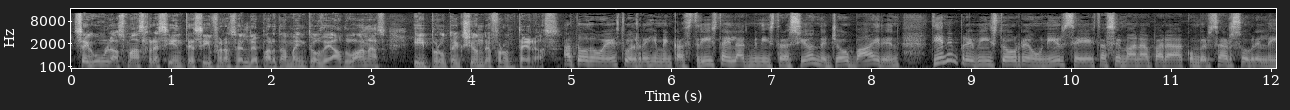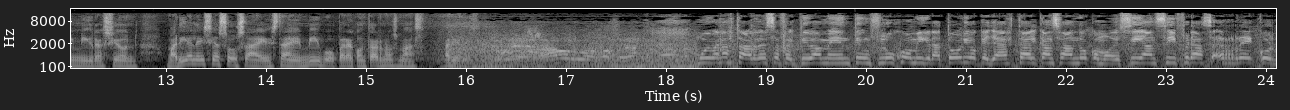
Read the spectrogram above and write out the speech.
según las más recientes cifras del Departamento de Aduanas y Protección de Fronteras. A todo esto, el régimen castrista y la administración de Joe Biden tienen previsto reunirse esta semana para conversar sobre la inmigración. María Alesia Sosa está en vivo para contarnos más. María buenas tardes. Efectivamente, un flujo migratorio que ya está alcanzando, como decían, cifras récord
